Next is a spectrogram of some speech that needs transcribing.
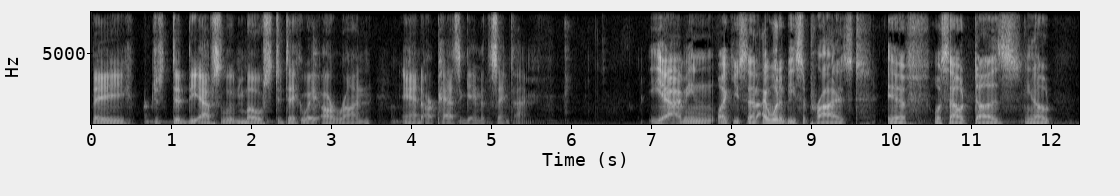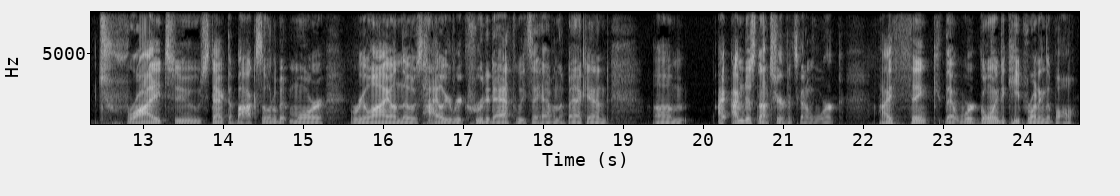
they just did the absolute most to take away our run and our passing game at the same time. Yeah, I mean, like you said, I wouldn't be surprised if LaSalle does, you know, try to stack the box a little bit more, rely on those highly recruited athletes they have on the back end. Um, I, I'm just not sure if it's going to work. I think that we're going to keep running the ball,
